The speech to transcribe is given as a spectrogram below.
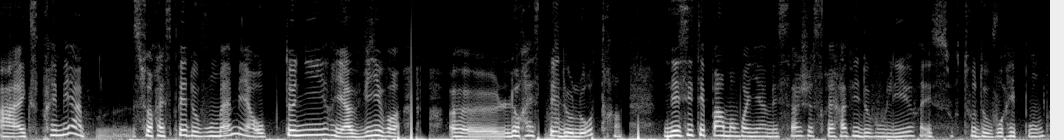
à exprimer ce respect de vous-même et à obtenir et à vivre euh, le respect de l'autre, n'hésitez pas à m'envoyer un message. Je serai ravie de vous lire et surtout de vous répondre.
